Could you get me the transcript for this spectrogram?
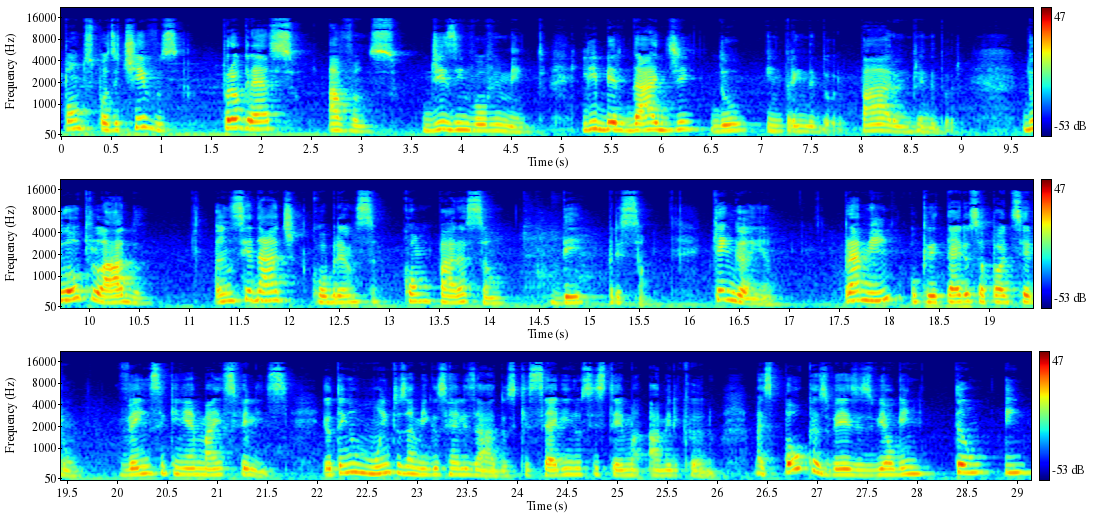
Pontos positivos: progresso, avanço, desenvolvimento liberdade do empreendedor, para o empreendedor. Do outro lado, ansiedade, cobrança, comparação, depressão. Quem ganha? Para mim, o critério só pode ser um: vence quem é mais feliz. Eu tenho muitos amigos realizados que seguem o sistema americano, mas poucas vezes vi alguém tão em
